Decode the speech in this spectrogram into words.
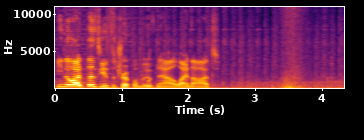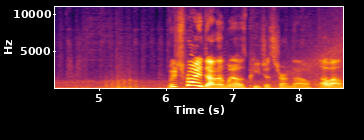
You know what? Let's use the triple move now. Why not? We should probably have done it when it was Peach's turn, though. Oh well.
